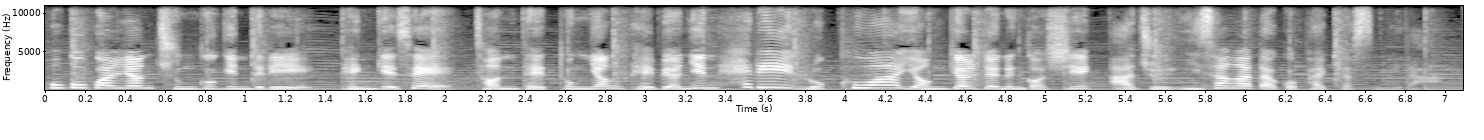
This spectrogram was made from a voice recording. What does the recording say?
포고 관련 중국인들이 벵게세 전 대통령 대변인 해리 로크와 연결되는 것이 아주 이상하다고 밝혔습니다.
